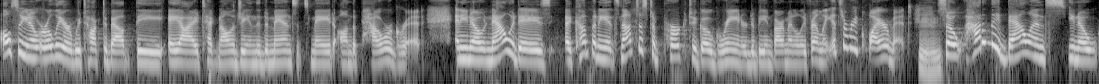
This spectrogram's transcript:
also, you know, earlier we talked about the AI technology and the demands it's made on the power grid. And you know, nowadays a company, it's not just just a perk to go green or to be environmentally friendly. It's a requirement. Mm-hmm. So how do they balance, you know,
